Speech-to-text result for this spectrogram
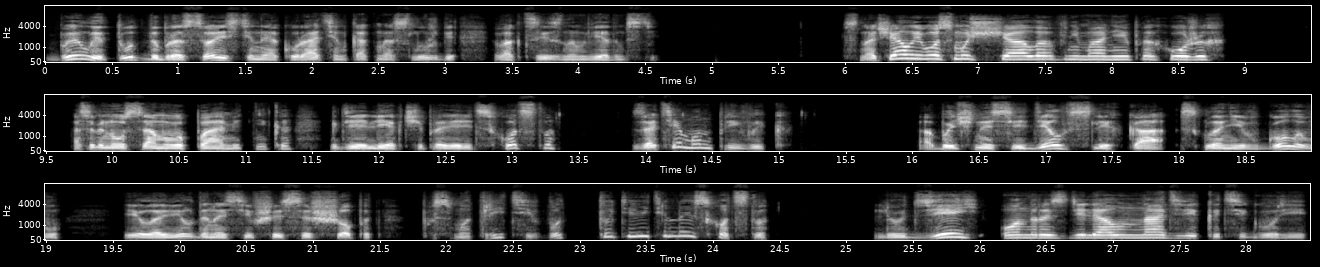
Был и тут добросовестен и аккуратен, как на службе в акцизном ведомстве. Сначала его смущало внимание прохожих, особенно у самого памятника, где легче проверить сходство. Затем он привык. Обычно сидел, слегка склонив голову, и ловил доносившийся шепот. «Посмотрите, вот удивительное сходство!» Людей он разделял на две категории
